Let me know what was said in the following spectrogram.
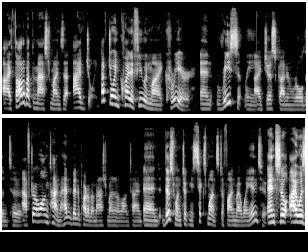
I thought about the masterminds that I've joined. I've joined quite a few in my career and recently I just got enrolled into, after a long time, I hadn't been a part of a mastermind in a long time. And this one took me six months to find my way into. And so I was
